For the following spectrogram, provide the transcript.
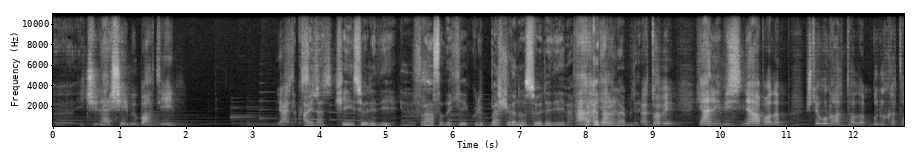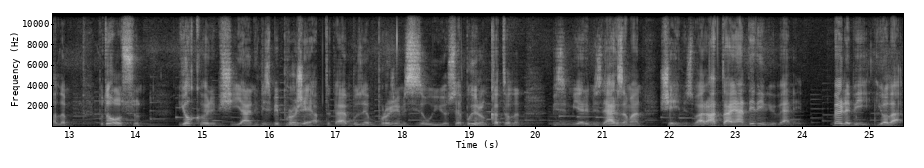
e, için her şey mübah değil. Yani Aynen kısacası. şeyin söylediği Fransa'daki kulüp başkanının Başkanın. söylediği laf. Ha, ne kadar yani, önemli. e, tabii. Yani biz ne yapalım? İşte bunu atalım, bunu katalım. Bu da olsun. Yok öyle bir şey. Yani biz bir proje yaptık. Ha, bu, bu projemiz size uyuyorsa buyurun katılın. Bizim yerimizde her zaman şeyimiz var. Hatta yani dediğim gibi yani böyle bir yola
